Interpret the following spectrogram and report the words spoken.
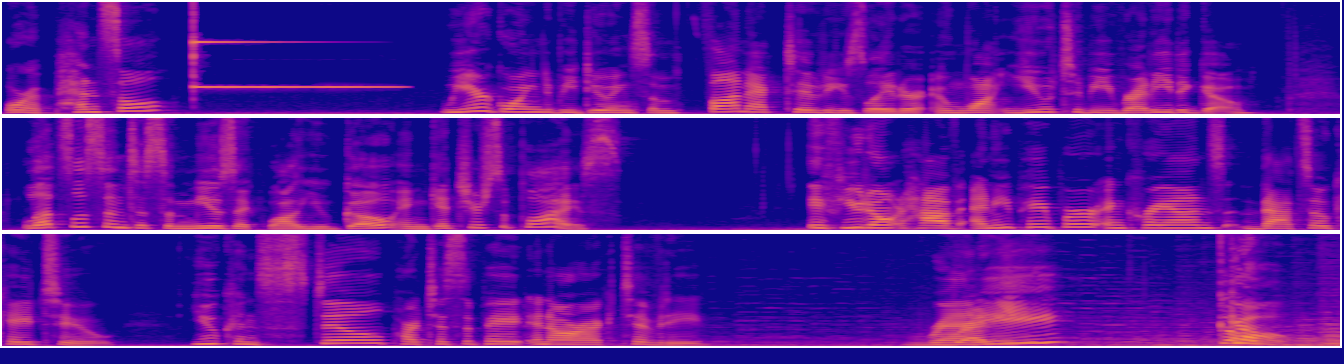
or a pencil? We are going to be doing some fun activities later and want you to be ready to go. Let's listen to some music while you go and get your supplies. If you don't have any paper and crayons, that's okay too. You can still participate in our activity. Ready? Ready? Go. Go.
